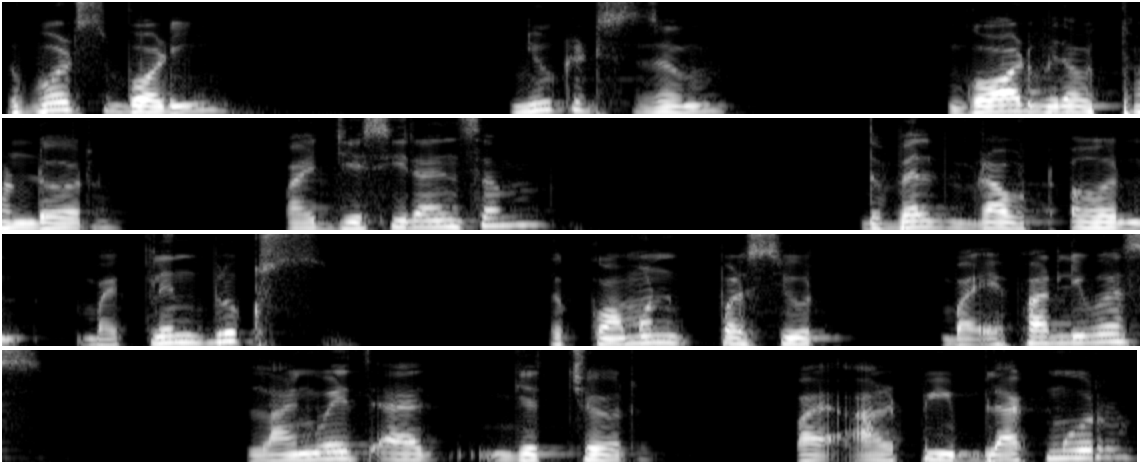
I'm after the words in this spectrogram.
The World's Body New Criticism, God Without Thunder by J.C. Ransom, The Well-Wrought Urn by Cleanth Brooks, The Common Pursuit by F.R. Leavis, Language as Gesture by R.P. Blackmur,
